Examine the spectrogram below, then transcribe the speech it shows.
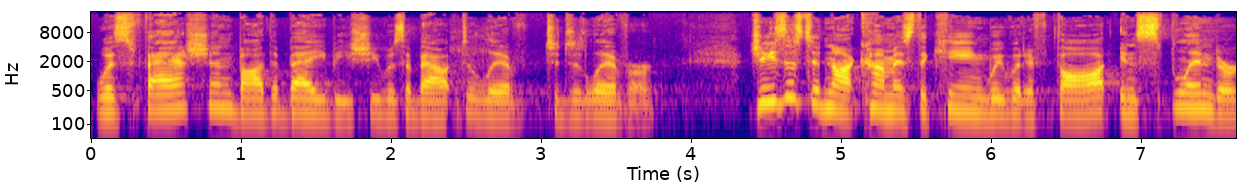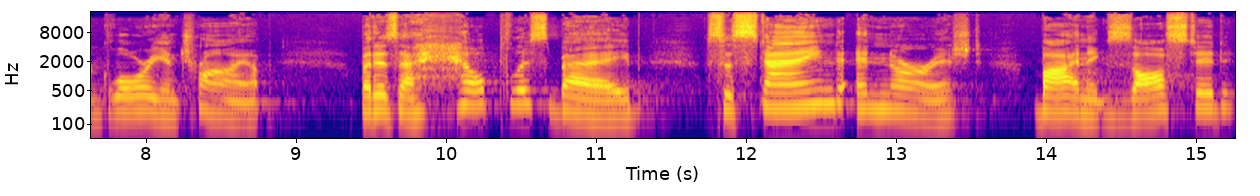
was fashioned by the baby she was about to, to deliver. Jesus did not come as the king we would have thought in splendor, glory, and triumph, but as a helpless babe, sustained and nourished by an exhausted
